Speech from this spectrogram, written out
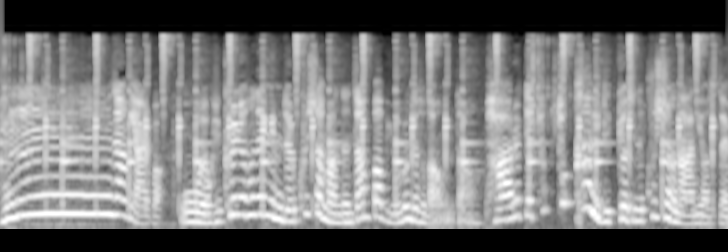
굉장히 얇아. 오 역시 클리오 선생님들 쿠션 만든 짬밥이 이런 데서 나온다. 바를 때 촉촉함이 느껴지는 쿠션은 아니었어요.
